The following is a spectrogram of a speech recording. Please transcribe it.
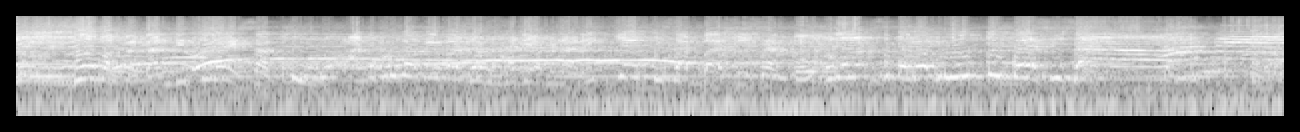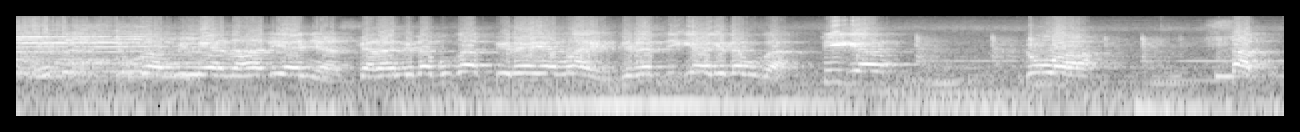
Selamat datang di tirai satu. Ada berbagai macam hadiah menarik yang bisa Mbak Susan bawa pulang sebagai beruntung Mbak Susan. Itu juga pilihan hadiahnya. Sekarang kita buka tirai yang lain. Tirai tiga kita buka. Tiga, dua, satu.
